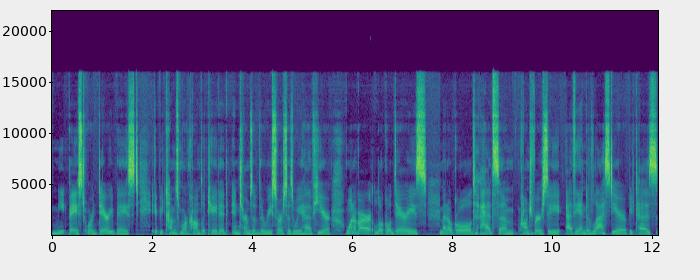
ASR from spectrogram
meat based or dairy based, it becomes more complicated in terms of the resources we have here. One of our local dairies, Meadow Gold, had some controversy at the end of last year because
